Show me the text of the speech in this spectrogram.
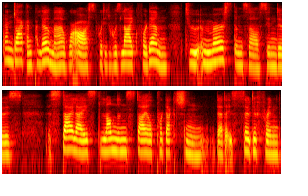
then Jack and Paloma were asked what it was like for them to immerse themselves in those stylized London style production that is so different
